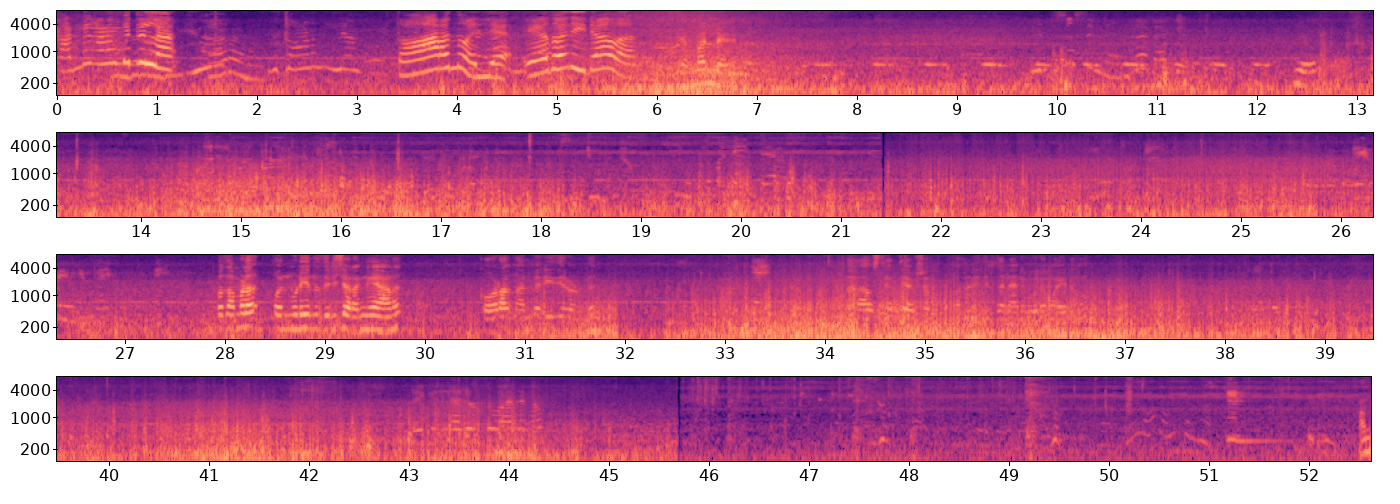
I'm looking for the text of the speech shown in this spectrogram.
കണ്ണു കാണാൻ പറ്റില്ല. താറൊന്നും അല്ല. ഏതോ ഒരു ഇരാവ. M L A. ഇപ്പൊ നമ്മൾ പൊന്മുടിയിൽ നിന്ന് തിരിച്ചിറങ്ങുകയാണ്. കോട നല്ല രീതിയിലുണ്ട്. കാലാവസ്ഥ അത്യാവശ്യം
